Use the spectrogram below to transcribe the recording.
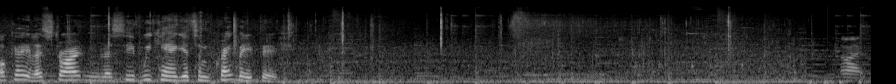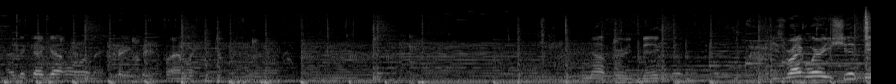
Okay, let's start and let's see if we can't get some crankbait fish. All right, I think I got one on that crankbait finally. He's not very big, but he's right where he should be.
